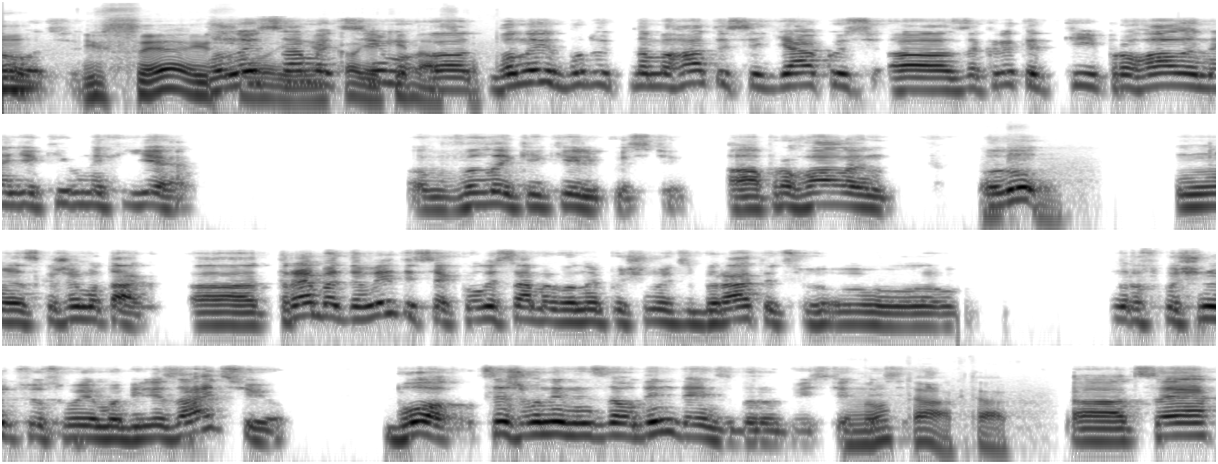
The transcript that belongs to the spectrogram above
Мгм. році. І все, і Вони що, саме яка- цим е, вони будуть намагатися якось е, закрити ті прогалини, які в них є в великій кількості. А прогалин, ну скажімо так, е, треба дивитися, коли саме вони почнуть збирати цю розпочнуть цю свою мобілізацію, бо це ж вони не за один день зберуть 200 тисяч. ну так, так. Це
